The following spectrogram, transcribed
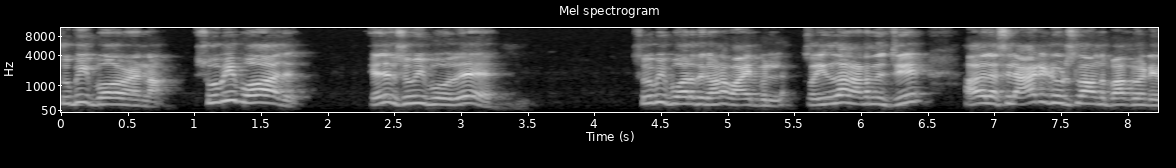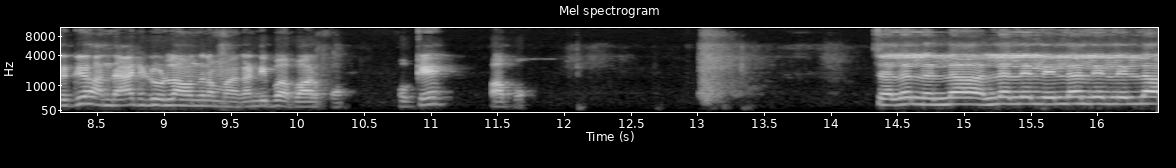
சுபி போக வேண்டாம். சுபி போகாது. எதுக்கு சுபி போகுது? சுபி போகிறதுக்கான வாய்ப்பு இல்லை ஸோ இதுதான் நடந்துச்சு. அதில் சில ஆட்டிடியூட்ஸ்லாம் வந்து பார்க்க வேண்டியிருக்கு. அந்த ஆட்டிடியூட்லாம் வந்து நம்ம கண்டிப்பாக பார்ப்போம். ஓகே பார்ப்போம். சலலல்லா அல்லல்லல்லா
